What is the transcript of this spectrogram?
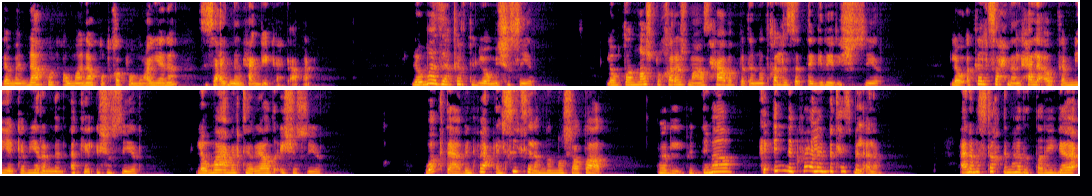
لما ناخد أو ما ناخد خطوة معينة تساعدنا نحقق أهدافنا لو ما ذاكرت اليوم إيش يصير؟ لو طنشت وخرجت مع أصحابك بدل ما تخلص التقرير إيش يصير؟ لو أكلت صحن الحلا أو كمية كبيرة من الأكل إيش يصير؟ لو ما عملت رياضة إيش يصير؟ وقتها بنفعل سلسلة من النشاطات في الدماغ كأنك فعلا بتحس بالألم. أنا بستخدم هذه الطريقة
